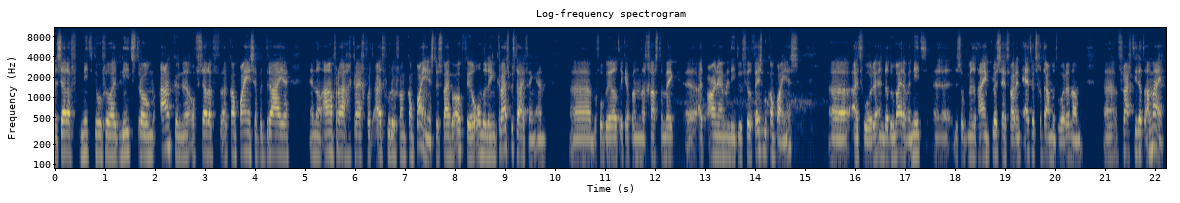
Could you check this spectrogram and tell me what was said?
zelf niet de hoeveelheid leadstroom aankunnen of zelf campagnes hebben draaien en dan aanvragen krijgen voor het uitvoeren van campagnes. Dus wij hebben ook veel onderlinge kruisbestuiving. En uh, bijvoorbeeld, ik heb een gast een week uh, uit Arnhem en die doet veel Facebook-campagnes uh, uitvoeren. En dat doen wij dan weer niet. Dus op het moment dat hij een klus heeft waarin AdWords gedaan moet worden, dan vraagt hij dat aan mij.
